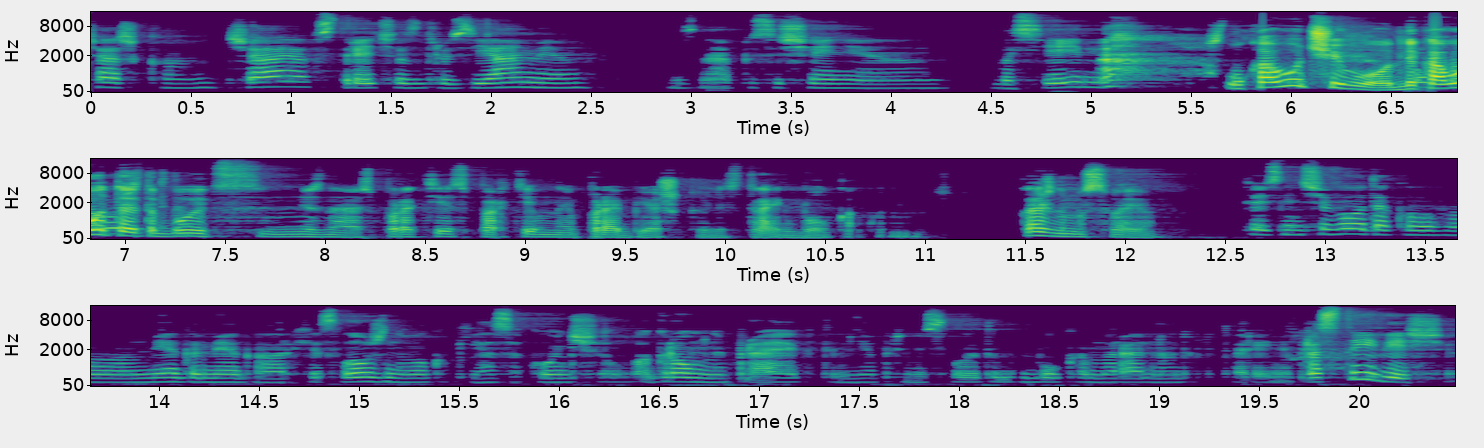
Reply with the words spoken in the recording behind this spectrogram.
Чашка чая, встреча с друзьями, не знаю, посещение бассейна. У кого чего? Для кого-то это будет, не знаю, спортив, спортивная пробежка или страйкбол какой-нибудь. Каждому свое. То есть ничего такого мега-мега архисложного, как я закончил огромный проект, и мне принесло это глубокое моральное удовлетворение. Простые вещи,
